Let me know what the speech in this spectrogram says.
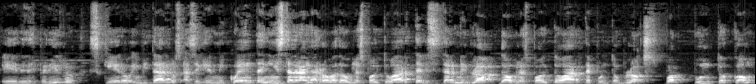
eh, de despedirlo, quiero invitarlos a seguir mi cuenta en Instagram, arroba douglaspoitoarte, visitar mi blog, douglaspoitoarte.blogspot.com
